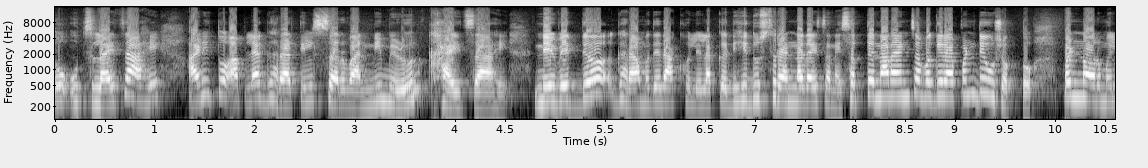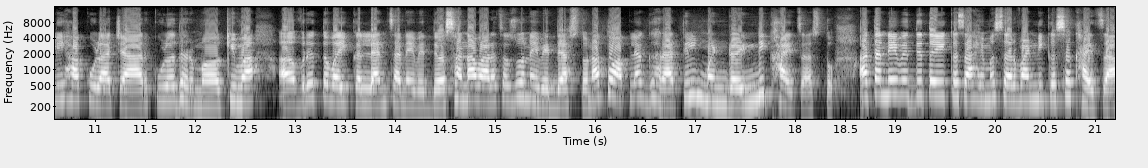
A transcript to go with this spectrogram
तो उचलायचा आहे आणि तो आपल्या घरातील सर्वांनी मिळून खायचा आहे. नैवेद्य घरामध्ये दाखवलेला कधीही दुसऱ्यांना द्यायचा नाही. सत्यनारायणचा वगैरे आपण देऊ शकतो. पण नॉर्मली हा कुळाचार कुळधर्म किंवा व्रत वैकल्यांचा नैवेद्य सणावाराचा जो नैवेद्य असतो ना तो आपल्या घरातील मंडळींनी खायचा असतो. आता नैवेद्य तर एकच आहे मग सर्वांनी कसं खायचा?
